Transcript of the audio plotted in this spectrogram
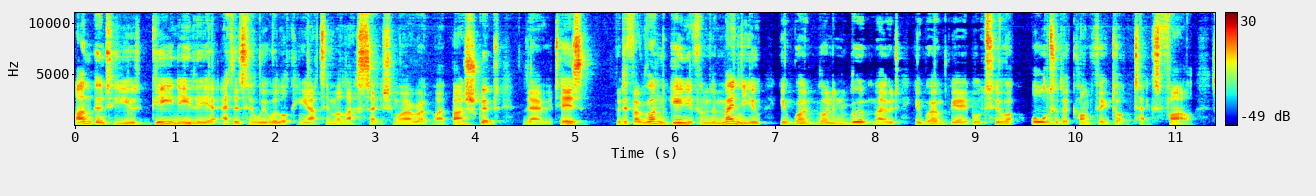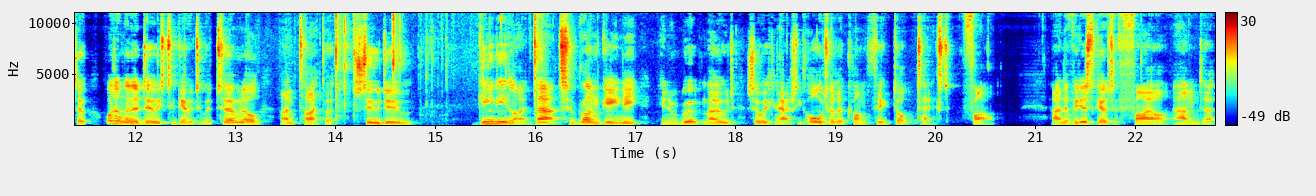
I'm going to use Geany, the editor we were looking at in the last section where I wrote my bash script. There it is. But if I run Geany from the menu, it won't run in root mode. It won't be able to uh, alter the config.txt file. So what I'm going to do is to go to a terminal and type a sudo Geany like that to run Geany in root mode so we can actually alter the config.txt file. And if we just go to File and uh,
